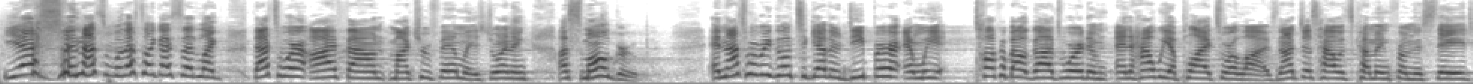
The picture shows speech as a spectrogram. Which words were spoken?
yes, and that's that's like I said, like that's where I found my true family is joining a small group. And that's where we go together deeper and we talk about God's word and, and, how we apply it to our lives. Not just how it's coming from the stage,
